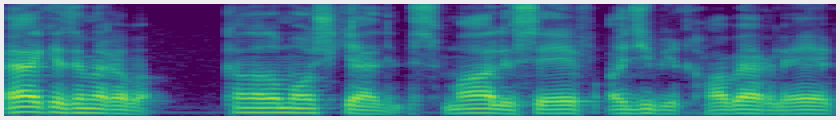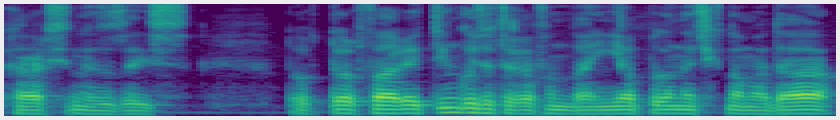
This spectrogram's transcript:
Herkese merhaba. Kanalıma hoş geldiniz. Maalesef acı bir haberle karşınızdayız. Doktor Fahrettin Koca tarafından yapılan açıklamada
